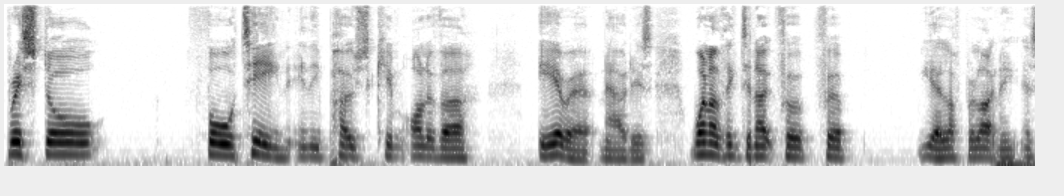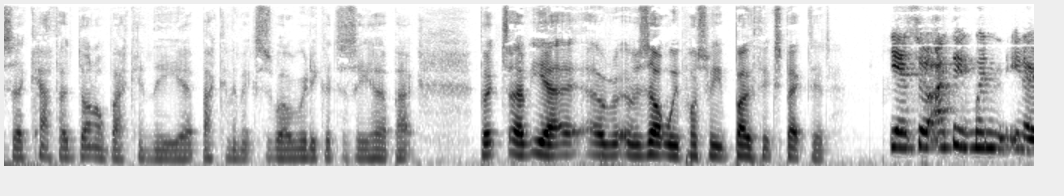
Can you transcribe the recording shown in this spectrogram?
Bristol 14 in the post Kim Oliver era now it is. One other thing to note for, for yeah, Loughborough Lightning is uh, Kath O'Donnell back in the uh, back in the mix as well. Really good to see her back. But um, yeah, a, a, result we possibly both expected. Yeah, so I think when you know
